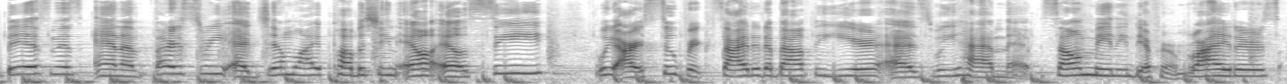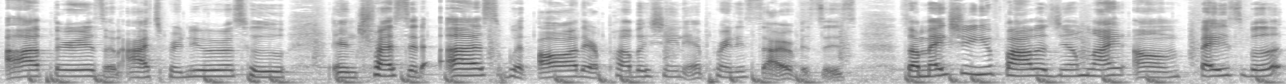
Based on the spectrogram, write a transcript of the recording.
business anniversary at Gem Light Publishing LLC. We are super excited about the year as we have met so many different writers, authors, and entrepreneurs who entrusted us with all their publishing and printing services. So make sure you follow Gem Light on Facebook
